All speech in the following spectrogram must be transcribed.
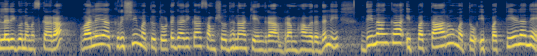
ಎಲ್ಲರಿಗೂ ನಮಸ್ಕಾರ. ವಲಯ ಕೃಷಿ ಮತ್ತು ತೋಟಗಾರಿಕಾ ಸಂಶೋಧನಾ ಕೇಂದ್ರ ಬ್ರಹ್ಮಾವರದಲ್ಲಿ ದಿನಾಂಕ ಇಪ್ಪತ್ತಾರು ಮತ್ತು ಇಪ್ಪತ್ತೇಳನೇ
